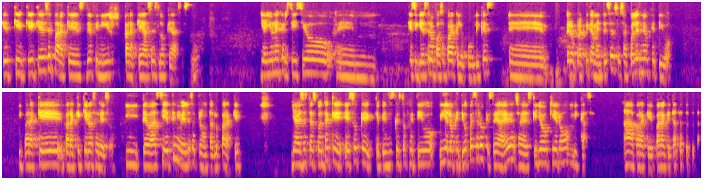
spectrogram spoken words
qué, qué, qué, es el para qué, es definir para qué haces lo que haces, ¿no? Y hay un ejercicio em, que si quieres te lo paso para que lo publiques, eh, pero prácticamente es eso, o sea, ¿cuál es mi objetivo? ¿Y para qué, para qué quiero hacer eso? Y te vas siete niveles a preguntarlo para qué. Y a veces te das cuenta que eso que, que piensas que es tu objetivo, y el objetivo puede ser lo que sea, ¿eh? o sea, es que yo quiero mi casa. Ah, ¿para qué? ¿Para qué? Ta, ta, ta, ta, ta.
